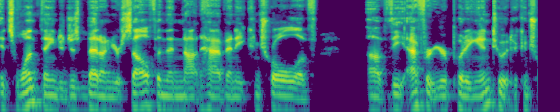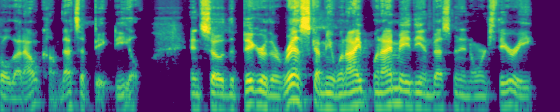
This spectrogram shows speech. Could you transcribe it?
it's one thing to just bet on yourself and then not have any control of of the effort you're putting into it to control that outcome. That's a big deal. And so the bigger the risk, I mean, when I when I made the investment in Orange Theory,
